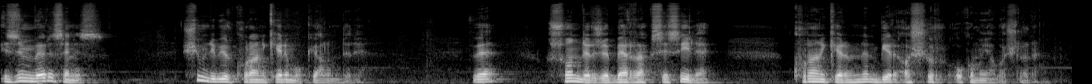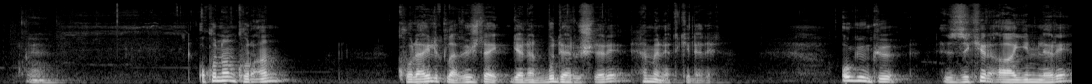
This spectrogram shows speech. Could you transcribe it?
izin verirseniz şimdi bir Kur'an-ı Kerim okuyalım dedi. Ve son derece berrak sesiyle Kur'an-ı Kerim'den bir aşır okumaya başladı. Evet. Okunan Kur'an kolaylıkla vecde gelen bu dervişleri hemen etkiledi. O günkü zikir ayinleri,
